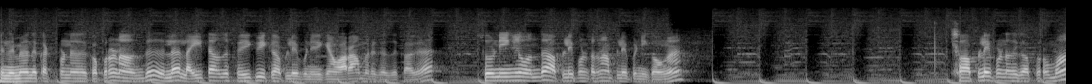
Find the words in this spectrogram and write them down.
இந்தமாதிரி வந்து கட் பண்ணதுக்கப்புறம் நான் வந்து இதில் லைட்டாக வந்து ஃபெவிக்விக் அப்ளை பண்ணியிருக்கேன் வராமல் இருக்கிறதுக்காக. ஸோ நீங்களும் வந்து அப்ளை பண்ணுறதுனா அப்ளை பண்ணிக்கோங்க. ஸோ அப்ளை பண்ணதுக்கப்புறமா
